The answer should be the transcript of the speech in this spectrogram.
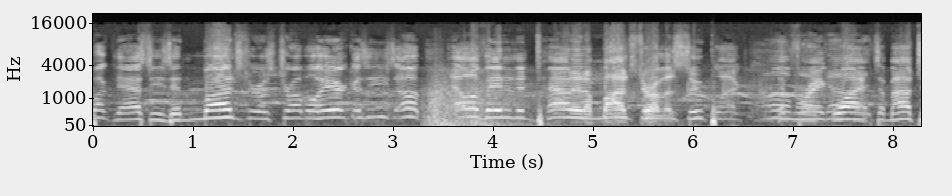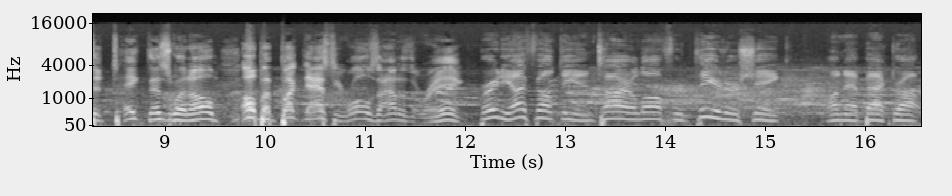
Buck Nasty's in monstrous trouble here because he's up, elevated and down in a monster of a suplex. Oh, and Frank God. Wyatt's about to take this one home. Oh, but Buck Nasty rolls out of the ring. Brady, I felt the entire Lawford Theater shake on that backdrop.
